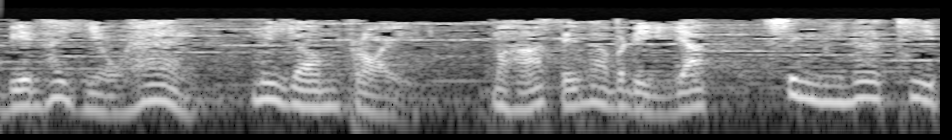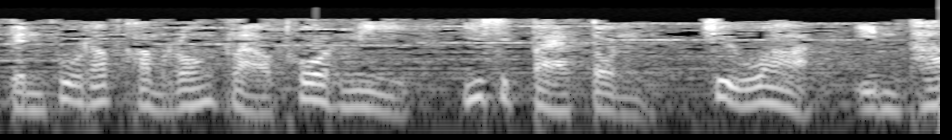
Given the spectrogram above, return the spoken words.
เบียนให้เหี่ยวแห้ง ไม่ยอมปล่อย มหาเสนาบดียักษ์ซึ่งมีหน้าที่เป็นผู้รับคำร้องกล่าวโทษมี 28 ตน ชื่อว่า อินทะ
